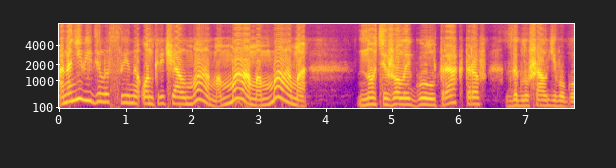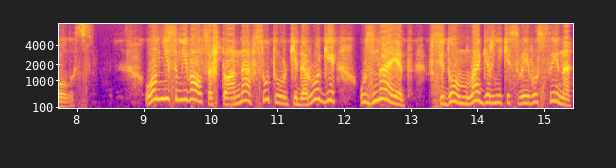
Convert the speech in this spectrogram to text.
Она не видела сына, он кричал «Мама! Мама! Мама!» но тяжелый гул тракторов заглушал его голос. Он не сомневался, что она в сутолоке дороги узнает в седом лагернике своего сына,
